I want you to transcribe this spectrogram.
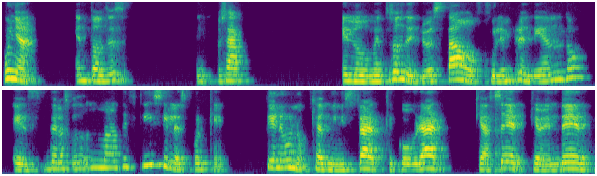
Uña, entonces, o sea, en los momentos donde yo he estado full emprendiendo, es de las cosas más difíciles porque tiene uno que administrar, que cobrar, que hacer, que vender,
